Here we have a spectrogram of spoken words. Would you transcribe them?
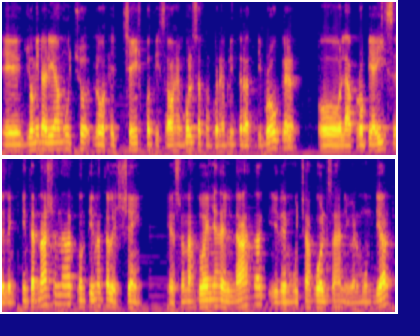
Eh, yo miraría mucho los exchanges cotizados en bolsa, como por ejemplo Interactive Broker o la propia ICE, International Continental Exchange, que son las dueñas del Nasdaq y de muchas bolsas a nivel mundial,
